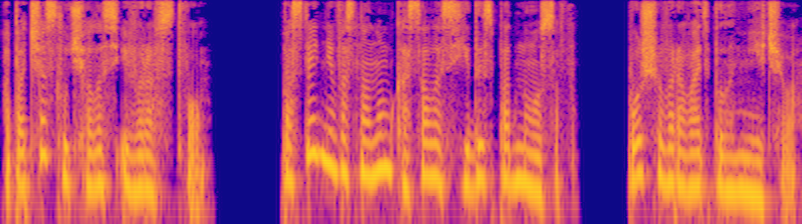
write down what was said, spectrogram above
а подчас случалось и воровство. Последнее в основном касалось еды с подносов. Больше воровать было нечего.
